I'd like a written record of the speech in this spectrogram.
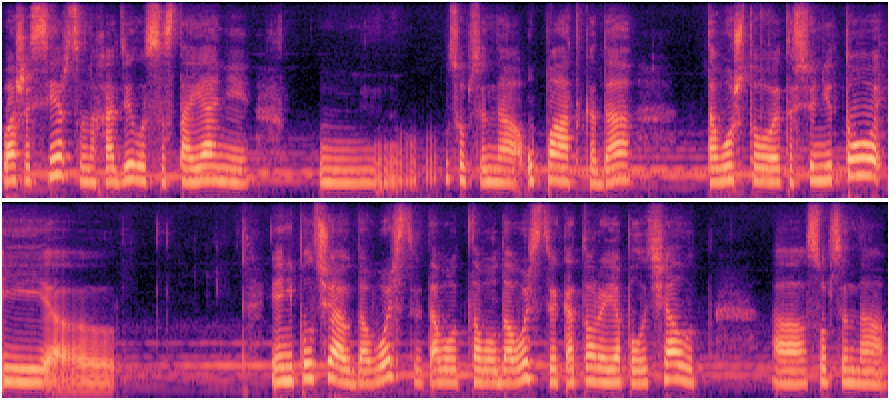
ваше сердце находилось в состоянии, собственно, упадка, да, того, что это все не то, и э, я не получаю удовольствия, того, того удовольствия, которое я получал, вот, собственно,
